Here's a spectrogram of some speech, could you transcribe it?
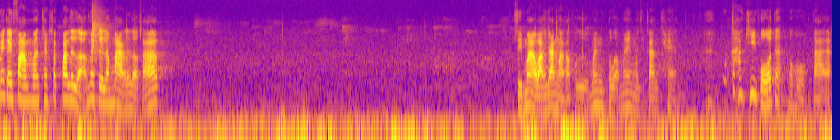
ไม่เคยฟาร์มมาชักสักปั้นเลยเหรอ ไม่เคยลำบากเลยเหรอครับ ซีมาวางย่างหลังครับคือแม่งตัวแม่งมันจะกลางแขนกลางขี้โพสอะโอ้โห ตายละ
